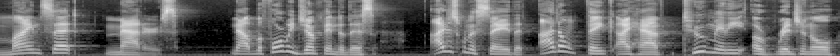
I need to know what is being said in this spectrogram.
Mindset Matters. Now, before we jump into this, I just want to say that I don't think I have too many original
